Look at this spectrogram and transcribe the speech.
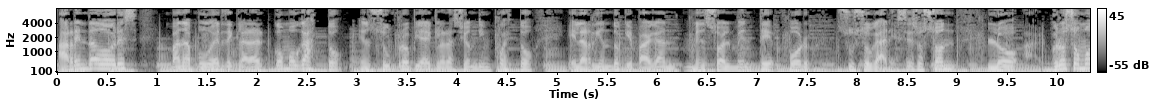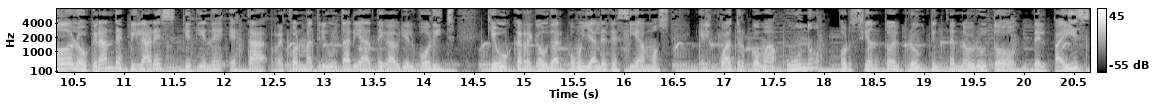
arrendadores van a poder declarar como gasto en su propia declaración de impuesto el arriendo que pagan mensualmente por sus hogares. Esos son, lo, grosso modo, los grandes pilares que tiene esta reforma tributaria de Gabriel Boric, que busca recaudar, como ya les decíamos, el 4,1% del Producto Interno Bruto del país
